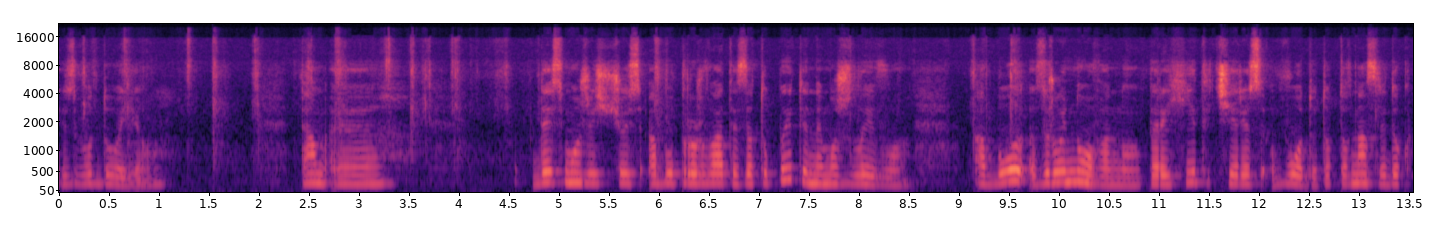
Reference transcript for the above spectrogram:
З водою. Там е, десь може щось або прорвати, затопити неможливо, або зруйновано перехід через воду. Тобто, внаслідок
